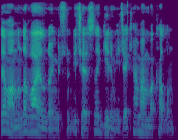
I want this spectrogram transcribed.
Devamında while döngüsünün içerisine girmeyecek. Hemen bakalım.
